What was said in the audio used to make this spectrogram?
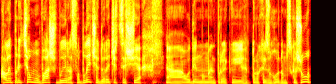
Але при цьому ваш вираз обличчя, до речі, це ще один момент, про який я трохи згодом скажу.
